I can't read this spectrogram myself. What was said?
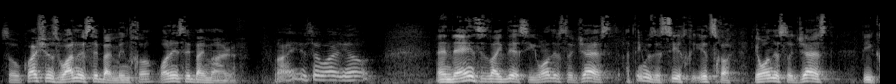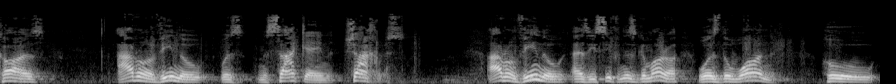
So the question is, why do we say by Mincha? Why do we say by Mariv? Right? You say, well, you know. And the answer is like this. He wanted to suggest, I think it was a Siach Yitzchak, he wanted to suggest because Avram Avinu was Misakein Shachris. Avram Avinu, as you see from this Gemara, was the one who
